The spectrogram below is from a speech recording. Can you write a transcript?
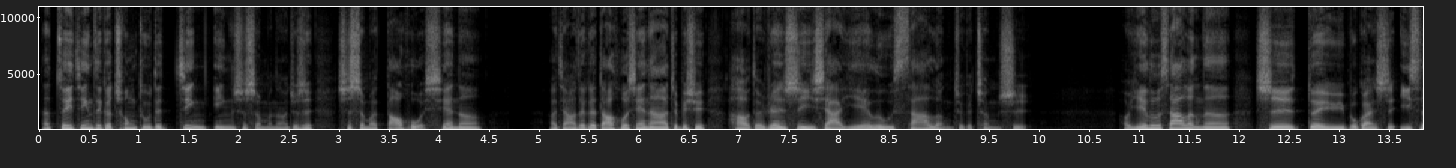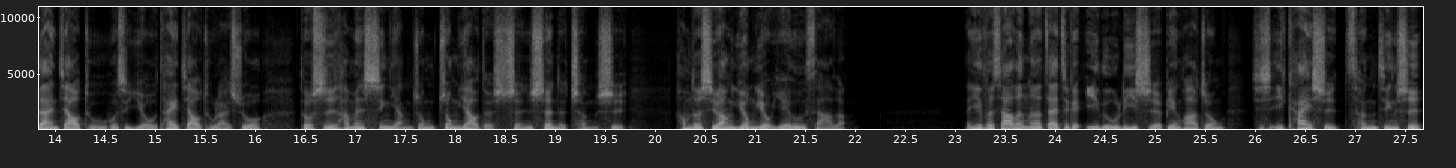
那最近这个冲突的近因是什么呢？就是是什么导火线呢？啊，讲到这个导火线呢，就必须好好的认识一下耶路撒冷这个城市。哦，耶路撒冷呢，是对于不管是伊斯兰教徒或是犹太教徒来说，都是他们信仰中重要的神圣的城市。他们都希望拥有耶路撒冷。耶路撒冷呢，在这个一路历史的变化中，其实一开始曾经是。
